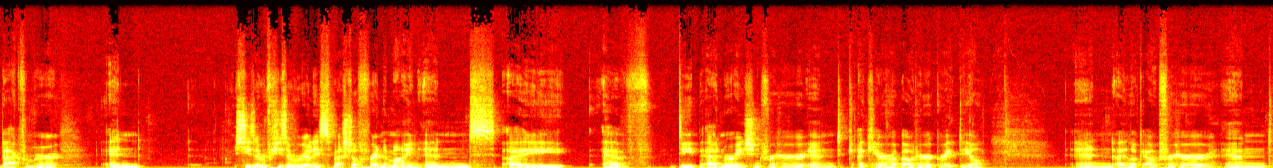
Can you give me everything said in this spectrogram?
back from her. And she's a she's a really special friend of mine, and I have deep admiration for her and I care about her a great deal. And I look out for her and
